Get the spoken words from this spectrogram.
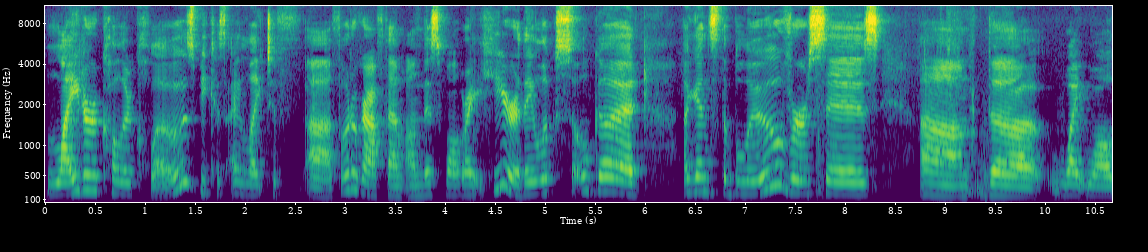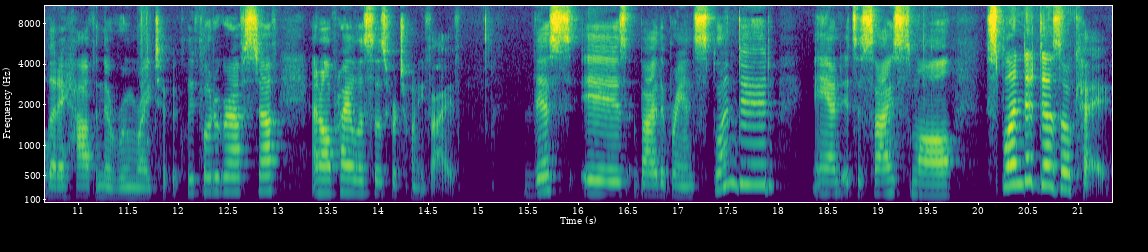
lighter color clothes because I like to uh, photograph them on this wall right here. They look so good against the blue versus um, the white wall that I have in the room where I typically photograph stuff. And I'll probably list those for 25. This is by the brand Splendid and it's a size small. Splendid does okay.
